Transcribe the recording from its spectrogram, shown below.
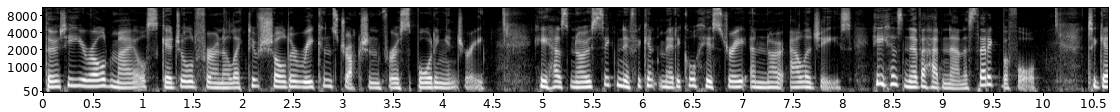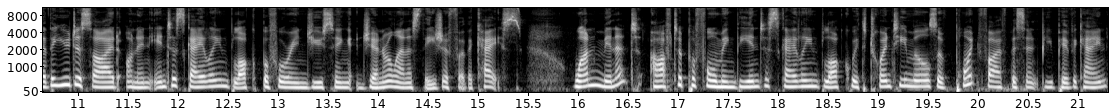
30 year old male scheduled for an elective shoulder reconstruction for a sporting injury. He has no significant medical history and no allergies. He has never had an anaesthetic before. Together, you decide on an interscalene block before inducing general anaesthesia for the case. One minute after performing the interscalene block with 20 ml of 0.5% bupivacaine,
